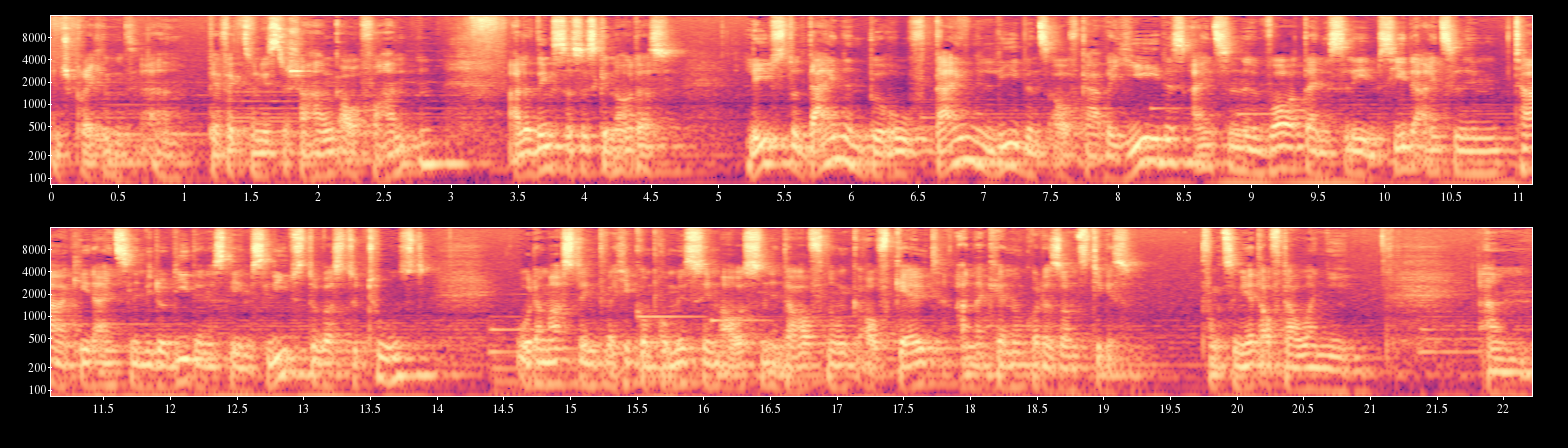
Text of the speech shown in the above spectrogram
entsprechend äh, perfektionistischer Hang auch vorhanden. Allerdings, das ist genau das. Lebst du deinen Beruf, deine Lebensaufgabe, jedes einzelne Wort deines Lebens, jeder einzelne Tag, jede einzelne Melodie deines Lebens, liebst du, was du tust? Oder machst du irgendwelche Kompromisse im Außen in der Hoffnung auf Geld, Anerkennung oder sonstiges? Funktioniert auf Dauer nie. Ähm,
